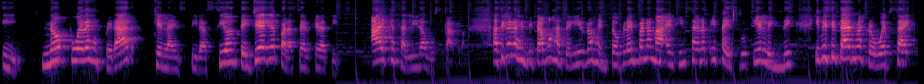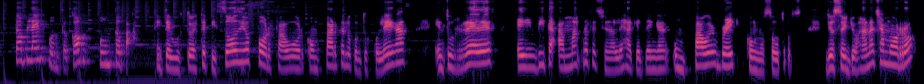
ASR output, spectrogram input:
Y no puedes esperar que la inspiración te llegue para ser creativo. Hay que salir a buscarla. Así que los invitamos a seguirnos en Topline Panamá en Instagram y Facebook y en LinkedIn y visitar nuestro website topline.com.pa. Si te gustó este episodio, por favor, compártelo con tus colegas en tus redes e invita a más profesionales a que tengan un Power Break con nosotros. Yo soy Johanna Chamorro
